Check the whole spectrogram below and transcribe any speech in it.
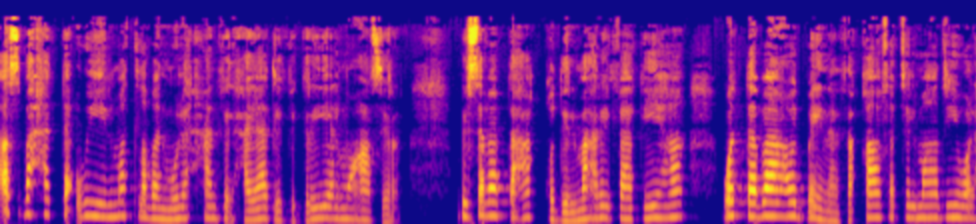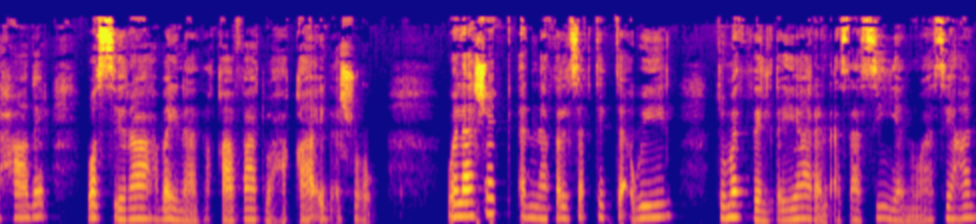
أصبح التأويل مطلبا ملحا في الحياة الفكرية المعاصرة بسبب تعقد المعرفة فيها والتباعد بين ثقافة الماضي والحاضر والصراع بين ثقافات وعقائد الشعوب. ولا شك أن فلسفة التأويل تمثل تيارا أساسيا واسعا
